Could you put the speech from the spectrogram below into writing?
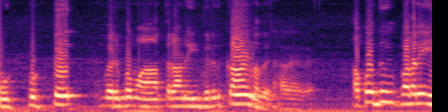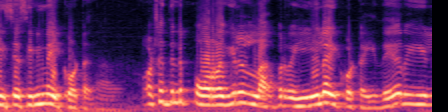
ഔട്ട്പുട്ട് വരുമ്പോൾ മാത്രമാണ് ഇവർ കാണുന്നത്. അപ്പോൾ ഇത് വളരെ ഈസിയാണ് സിനിമ ആയിക്കോട്ടെ. പക്ഷെ ഇതിന്റെ പുറകിലുള്ള ഇപ്പൊ റീലായിക്കോട്ടെ ഇതേ റീൽ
